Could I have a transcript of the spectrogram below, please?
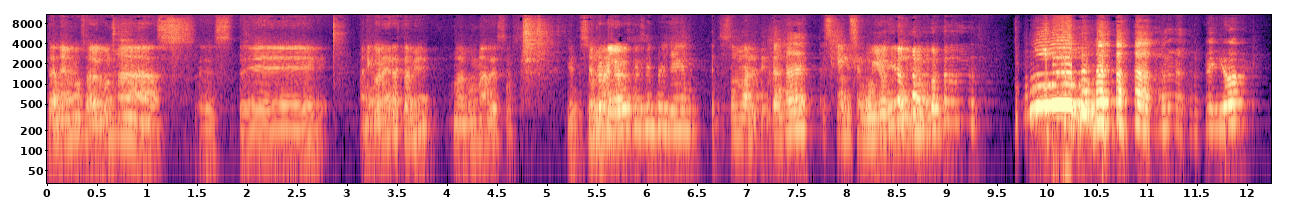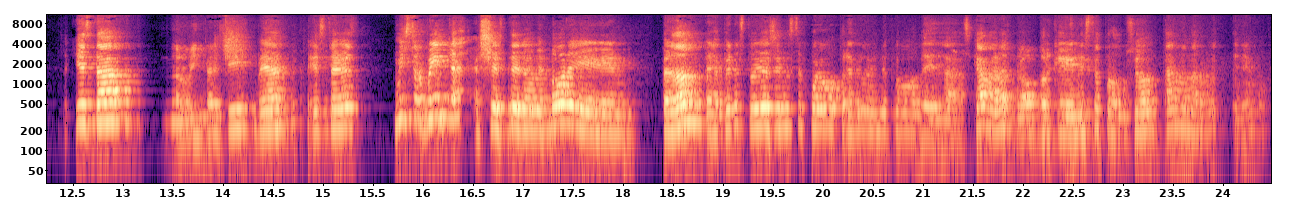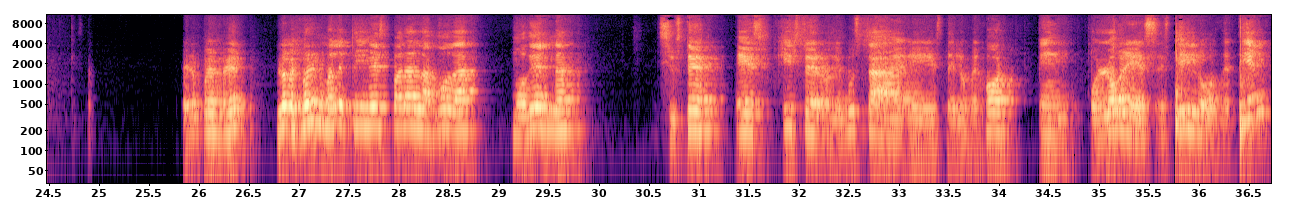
tenemos algunas este, maniconeras también, alguna de esas. Siempre, claro que siempre llegan. Estas son maletitas. Es que se murió. Aquí está. Sí, vean, esta es Mr. Vintage, este, lo mejor en... Perdón, apenas estoy haciendo este juego, aprendiendo el juego de las cámaras, porque en esta producción tan marrona que tenemos, pero pueden ver, lo mejor en maletines para la moda moderna. Si usted es hipster o le gusta este, lo mejor en colores, estilos de piel,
